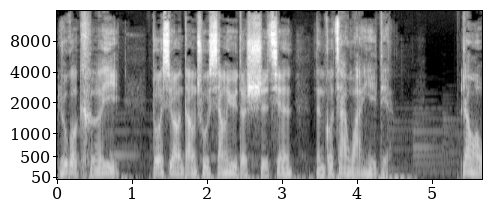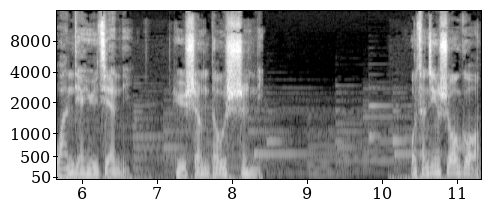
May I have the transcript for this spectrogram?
如果可以，多希望当初相遇的时间能够再晚一点，让我晚点遇见你，余生都是你。我曾经说过。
